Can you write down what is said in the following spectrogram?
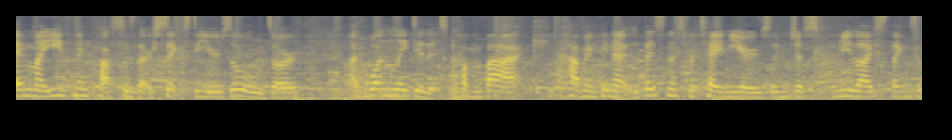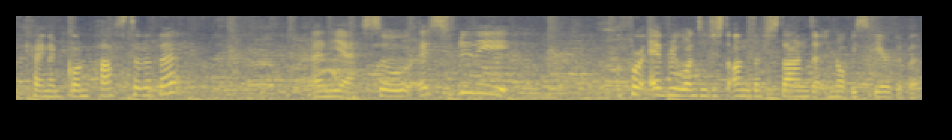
in my evening classes that are 60 years old, or I've one lady that's come back having been out of the business for 10 years and just realised things have kind of gone past her a bit. And yeah, so it's really for everyone to just understand it and not be scared of it.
